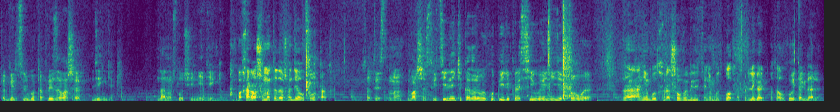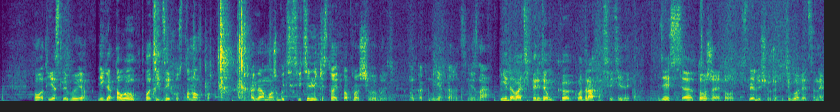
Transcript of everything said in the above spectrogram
Как говорится, любой каприз за ваши деньги. В данном случае не деньги. По-хорошему это должно делаться вот так. Соответственно, ваши светильники, которые вы купили, красивые, не дешевые, да, они будут хорошо выглядеть, они будут плотно прилегать к потолку и так далее. Вот, если вы не готовы платить за их установку, тогда, может быть, и светильники стоит попроще выбрать. Ну, как мне кажется, не знаю. И давайте перейдем к квадратным светильникам. Здесь э, тоже это вот следующая уже категория цены.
